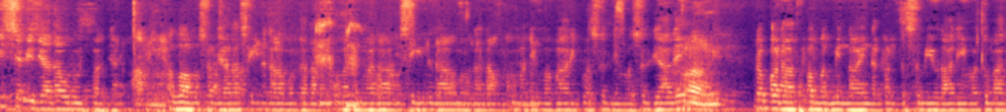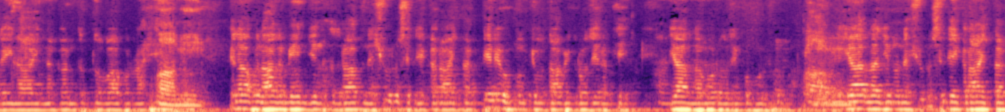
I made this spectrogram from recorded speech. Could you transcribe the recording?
इससे भी ज़्यादा उरूज पर जाए। अल्लाह तक़ब्बल मिन्ना इन्नका अंतस समीउल अलीम व तुब अलैना इन्नका अंतत तव्वाबुर रहीम। आमीन। इलाहुल आलमीन जिन हजरात ने शुरू से लेकर आज तक तेरे हुक्म के मुताबिक रोज़े रखे या अल्लाह वो रोज़े कबूल फरमा। या अल्लाह जिन्होंने शुरू से लेकर आज तक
